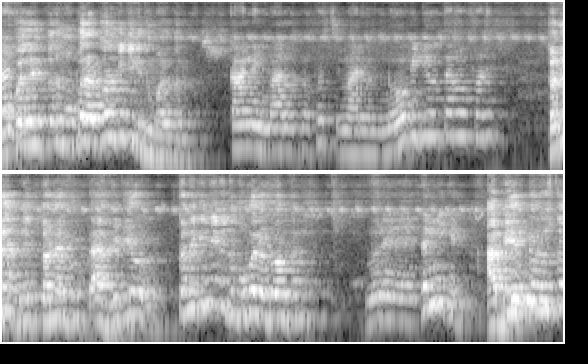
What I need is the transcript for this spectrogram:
મોબાઈલ લઈને તને મોબાઈલ અડવાનું કીધી કીધું મારે તને? કાને મારો પ્રોફેસ છે. મારે નો વિડિયો ઉતારવો પડે. તને ને તને આ વિડિયો તને કીને કીધું મોબાઈલ અડવાનું તને? મને તમે કીધું. આ બે રૂપિયા વસ્તુ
